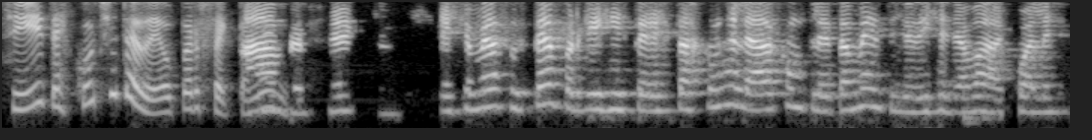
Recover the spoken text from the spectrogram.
Sí, te escucho y te veo Ah, perfectamente. perfecto. Es que me asusté porque dijiste, estás congelada completamente. Y yo dije, ya va, ¿cuál es?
